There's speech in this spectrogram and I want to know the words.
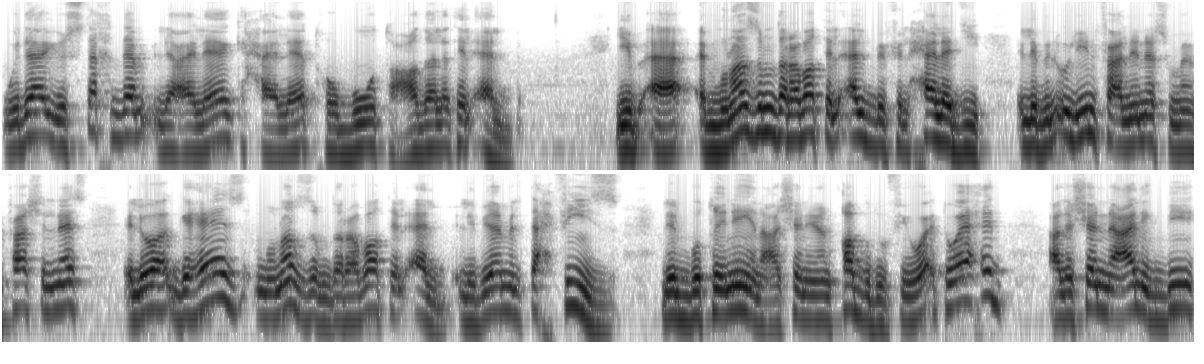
وده يستخدم لعلاج حالات هبوط عضلة القلب. يبقى منظم ضربات القلب في الحالة دي اللي بنقول ينفع لناس وما ينفعش لناس اللي هو جهاز منظم ضربات القلب اللي بيعمل تحفيز للبطينين عشان ينقبضوا في وقت واحد علشان نعالج بيه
